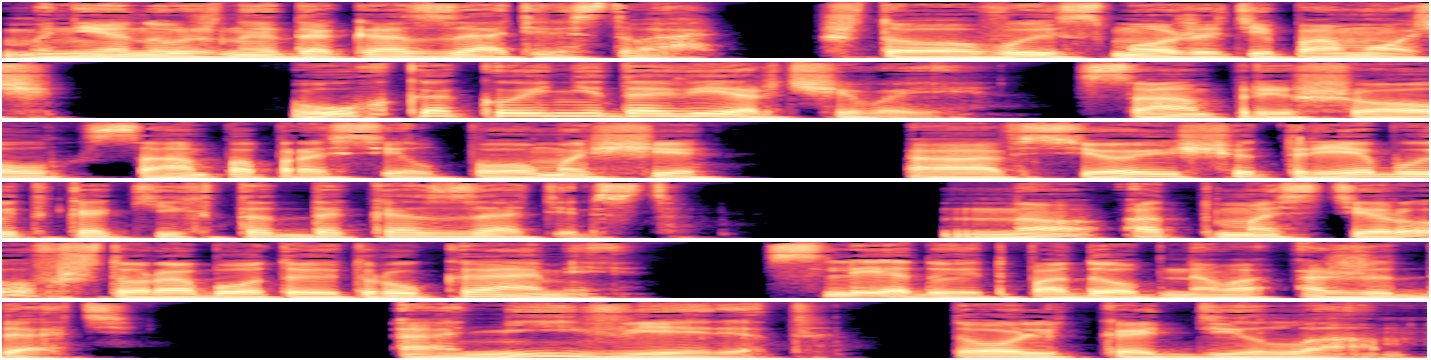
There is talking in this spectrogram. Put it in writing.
Мне нужны доказательства, что вы сможете помочь. Ух, какой недоверчивый. Сам пришел, сам попросил помощи, а все еще требует каких-то доказательств. Но от мастеров, что работают руками, следует подобного ожидать. Они верят только делам.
